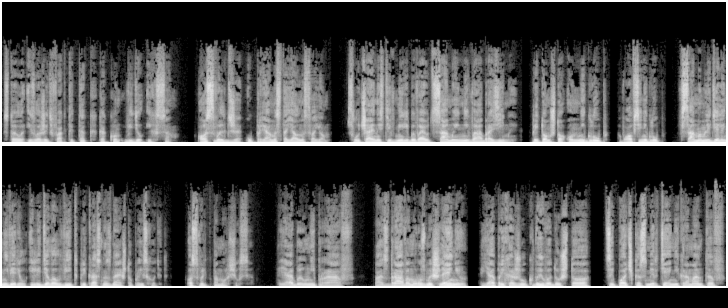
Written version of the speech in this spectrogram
стоило изложить факты так, как он видел их сам. Освальд же упрямо стоял на своем. Случайности в мире бывают самые невообразимые при том, что он не глуп, вовсе не глуп. В самом ли деле не верил или делал вид, прекрасно зная, что происходит? Освальд поморщился. Я был неправ. По здравому размышлению я прихожу к выводу, что цепочка смертей некромантов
